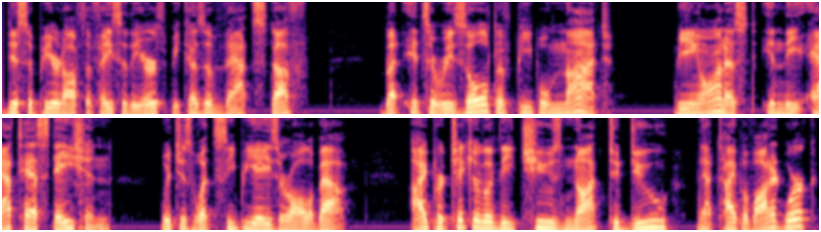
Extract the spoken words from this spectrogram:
disappeared off the face of the earth because of that stuff. But it's a result of people not being honest in the attestation, which is what CPAs are all about. I particularly choose not to do that type of audit work.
